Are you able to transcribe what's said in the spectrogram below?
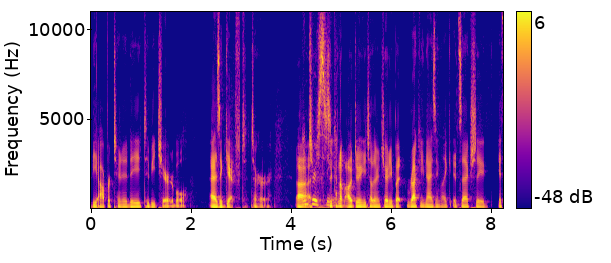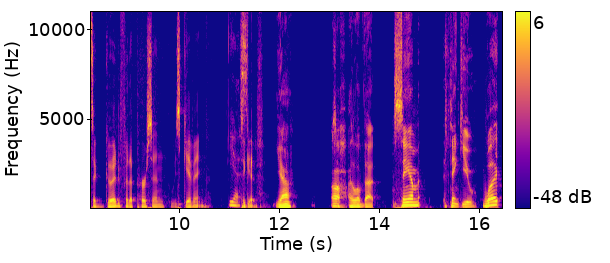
the opportunity to be charitable as a gift to her." Uh, Interesting. So kind of outdoing each other in charity, but recognizing like it's actually it's a good for the person who's giving Yes. to give. Yeah. Oh, I love that. Sam, thank you. What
